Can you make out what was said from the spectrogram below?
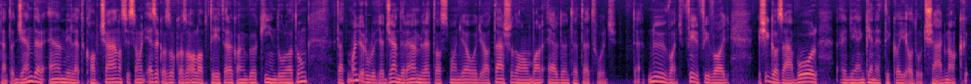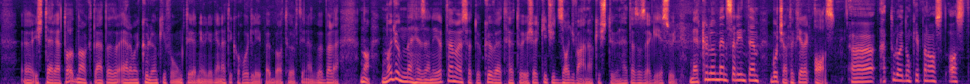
Tehát a gender elmélet kapcsán azt hiszem, hogy ezek azok az alaptételek, amiből kiindulhatunk. Tehát magyarul ugye a gender elmélet azt mondja, hogy a társadalomban eldöntheted, hogy te nő vagy, férfi vagy, és igazából egy ilyen genetikai adottságnak is teret adnak, tehát erre majd külön ki fogunk térni, hogy a genetika hogy lép ebbe a történetbe bele. Na, nagyon nehezen értelmezhető, követhető, és egy kicsit zagyvának is tűnhet ez az egész ügy. Mert különben szerintem, bocsánat, kérlek, az. Hát tulajdonképpen azt, azt,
